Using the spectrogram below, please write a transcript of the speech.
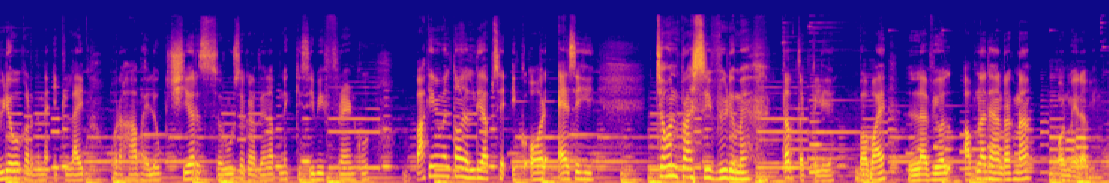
वीडियो को कर देना, एक लाइक और हाँ भाई लोग शेयर ज़रूर से कर देना अपने किसी भी फ्रेंड को। बाकी मैं मिलता हूँ जल्दी आपसे एक और ऐसे ही चवन प्राइस सी वीडियो में। तब तक के लिए bye bye love you all अपना ध्यान रखना और मेरा भी।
